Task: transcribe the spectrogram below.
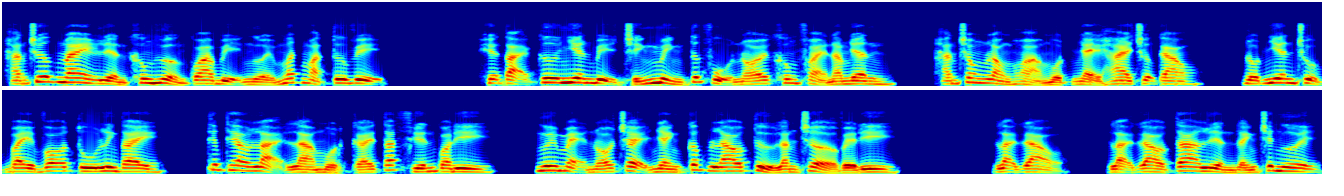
hắn trước nay liền không hưởng qua bị người mất mặt tư vị. Hiện tại cư nhiên bị chính mình tức phụ nói không phải nam nhân, hắn trong lòng hỏa một nhảy hai trượng cao, đột nhiên chụp bay võ tú linh tay, tiếp theo lại là một cái tắt phiến qua đi, ngươi mẹ nó chạy nhanh cấp lao tử lăn trở về đi. Lại gào, lại gào ta liền đánh chết ngươi.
